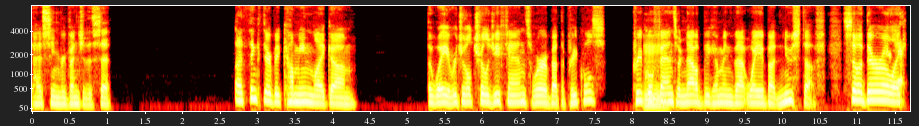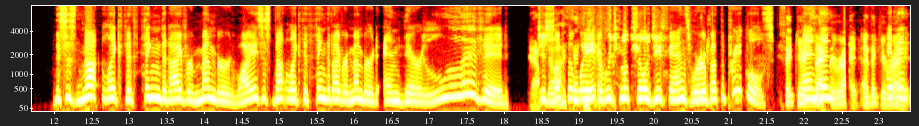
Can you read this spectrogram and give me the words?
has seen Revenge of the Sith, I think they're becoming like um, the way original trilogy fans were about the prequels. Prequel Mm. fans are now becoming that way about new stuff. So they're like, this is not like the thing that I've remembered. Why is this not like the thing that I remembered? And they're livid, Yeah. just No, I like the way original trilogy fans were about the prequels. I think you're And exactly then- right. I think you're right. then-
